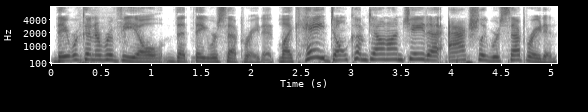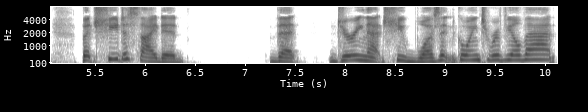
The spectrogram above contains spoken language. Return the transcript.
they were going to reveal that they were separated. Like, hey, don't come down on Jada. Actually, we're separated. But she decided that during that, she wasn't going to reveal that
